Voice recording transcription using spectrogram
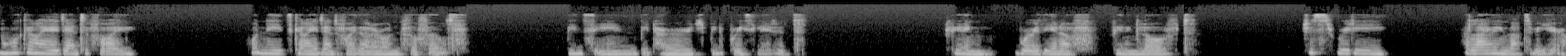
And what can I identify? What needs can I identify that are unfulfilled? Being seen, being heard, being appreciated feeling worthy enough, feeling loved, just really allowing that to be here.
